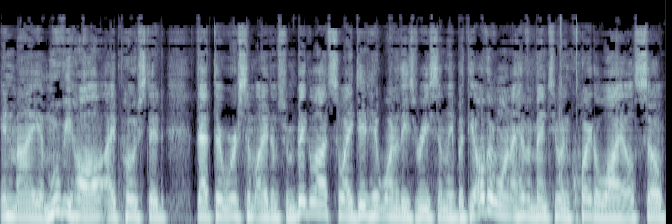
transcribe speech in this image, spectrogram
in my uh, movie haul. I posted that there were some items from Big Lots, so I did hit one of these recently, but the other one I haven't been to in quite a while. So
